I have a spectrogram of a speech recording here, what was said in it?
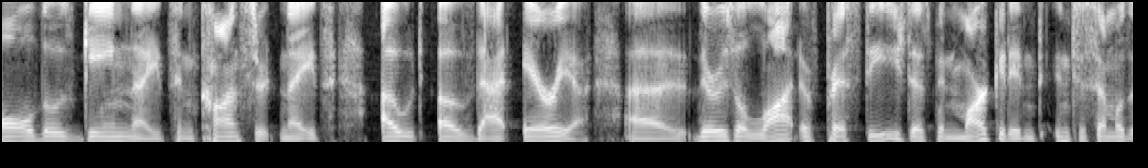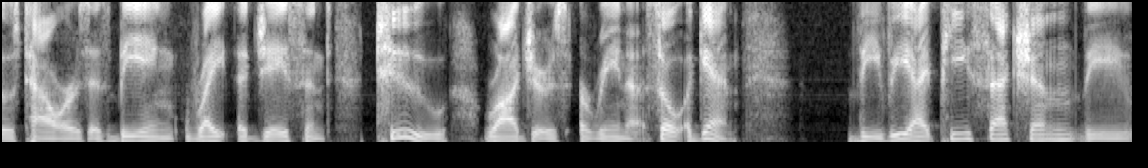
all those game nights and concert nights out of that area. Uh, there is a lot of prestige that's been marketed into some of those towers as being right adjacent to Rogers Arena. So, again, the VIP section, the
